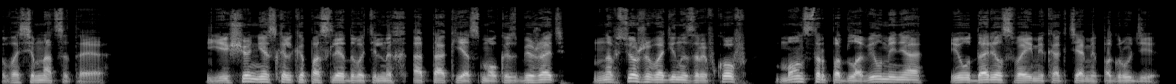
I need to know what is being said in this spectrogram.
18 Еще несколько последовательных атак я смог избежать, но все же в один из рывков монстр подловил меня и ударил своими когтями по груди.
